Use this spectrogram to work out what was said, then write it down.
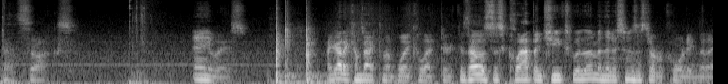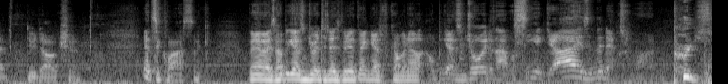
That sucks. Anyways, I gotta come back to my boy Kollector because I was just clapping cheeks with him, and then as soon as I start recording, then I do dog shit. It's a classic. But anyways, I hope you guys enjoyed today's video. Thank you guys for coming out. I hope you guys enjoyed, and I will see you guys in the next one. Peace.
